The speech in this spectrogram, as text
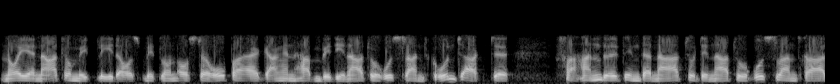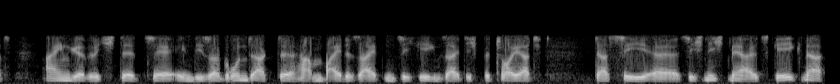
neue NATO-Mitglieder aus Mittel- und Osteuropa ergangen, haben wir die NATO-Russland-Grundakte verhandelt in der NATO, den NATO-Russland-Rat eingerichtet. Äh, in dieser Grundakte haben beide Seiten sich gegenseitig beteuert, dass sie äh, sich nicht mehr als Gegner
